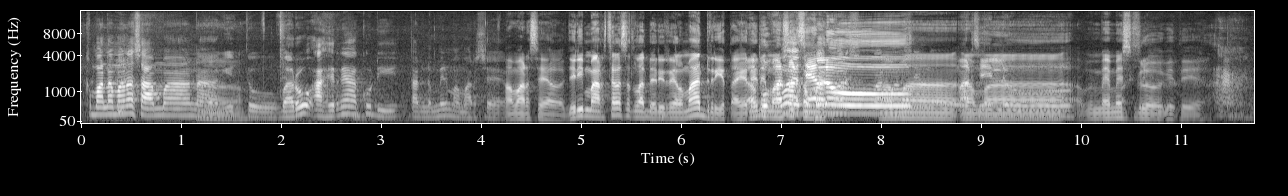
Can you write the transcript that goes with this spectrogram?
ke mana-mana sama. Nah gitu. Baru akhirnya aku ditandemin sama Marcel. Sama Marcel. Jadi Marcel setelah dari Real Madrid akhirnya Oh, dia bukan masuk ke Marcelo. sama Marcelo. sama MS Glow gitu ya.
